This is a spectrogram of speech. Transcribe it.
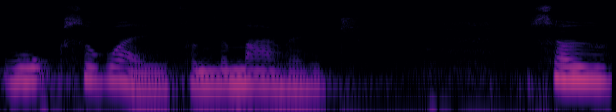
walks away from the marriage. So,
